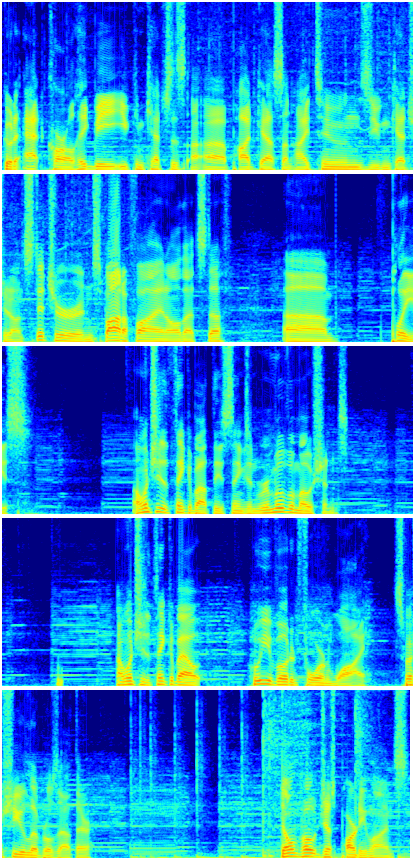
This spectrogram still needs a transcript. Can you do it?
Go to at Carl Higbie. You can catch this uh, uh podcast on iTunes. You can catch it on Stitcher and Spotify and all that stuff. Um, please I want you to think about these things and remove emotions. I want you to think about who you voted for and why, especially you liberals out there. Don't vote just party lines.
